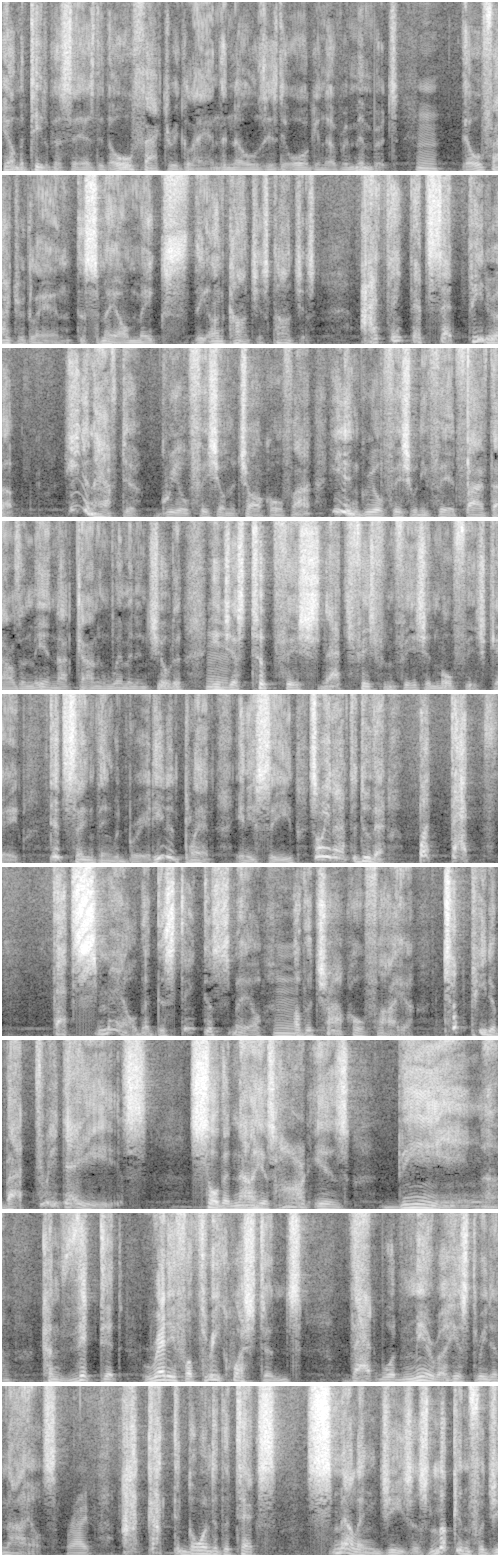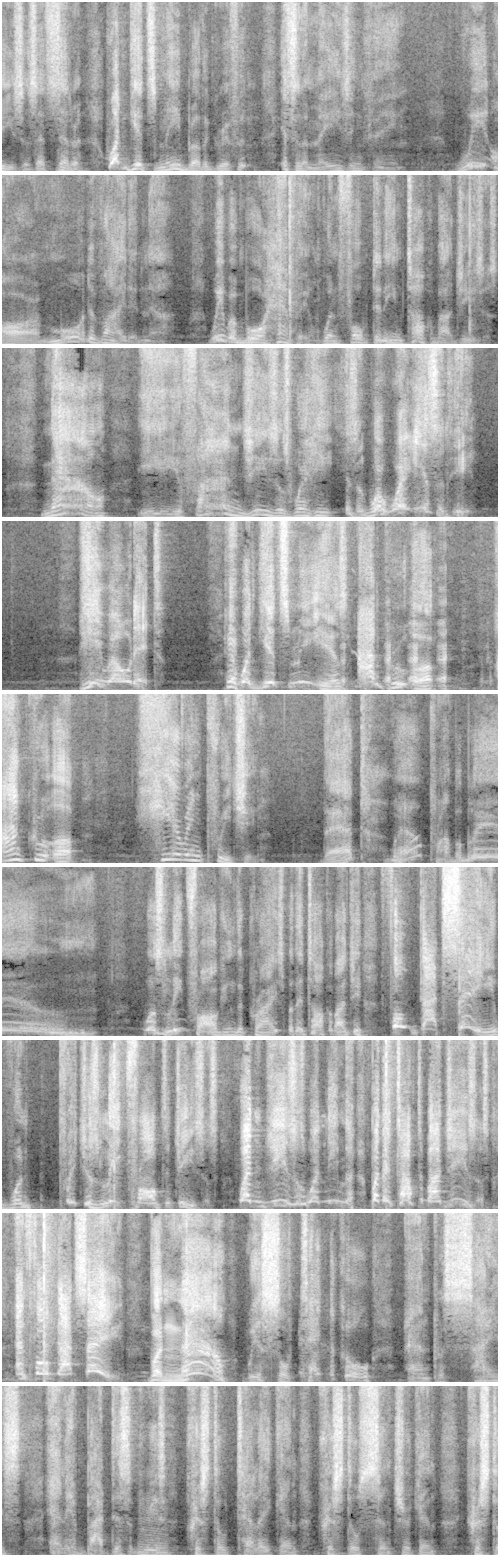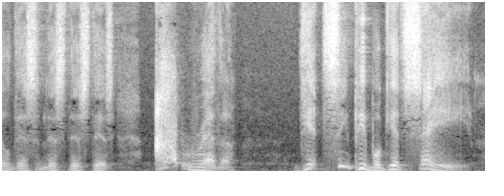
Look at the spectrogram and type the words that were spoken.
Helmut Thielicke says that the olfactory gland, the nose, is the organ of remembrance. Hmm. The olfactory gland, the smell, makes the unconscious conscious. I think that set Peter up. He didn't have to grill fish on the charcoal fire. He didn't grill fish when he fed 5,000 men, not counting women and children. He mm-hmm. just took fish, snatched fish from fish, and more fish came. Did the same thing with bread. He didn't plant any seed, so he didn't have to do that. But that, that smell, that distinctive smell mm. of the charcoal fire, took Peter back three days so that now his heart is being mm-hmm. convicted, ready for three questions that would mirror his three denials. Right. I got to go into the text smelling Jesus, looking for Jesus, etc. What gets me, Brother Griffith, it's an amazing thing. We are more divided now. We were more happy when folk didn't even talk about Jesus. Now you find Jesus where he isn't. Well, where isn't he? He wrote it. And what gets me is I grew up, I grew up hearing preaching that, well, probably um, was leapfrogging the Christ, but they talk about Jesus. Folk got saved when preachers leapfrogged to Jesus. Wasn't Jesus, wasn't even, there, but they talked about Jesus, and folk got saved. But now we're so technical and precise, and everybody disagrees Christotelic and Christocentric and Christo this and this, this, this. I'd rather get see people get saved,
